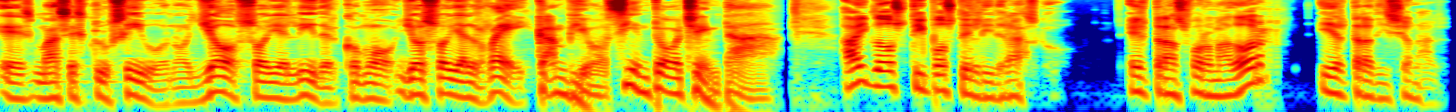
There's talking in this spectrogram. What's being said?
es más exclusivo, ¿no? Yo soy el líder, como yo soy el rey. Cambio 180. Hay dos tipos de liderazgo, el transformador y el tradicional.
